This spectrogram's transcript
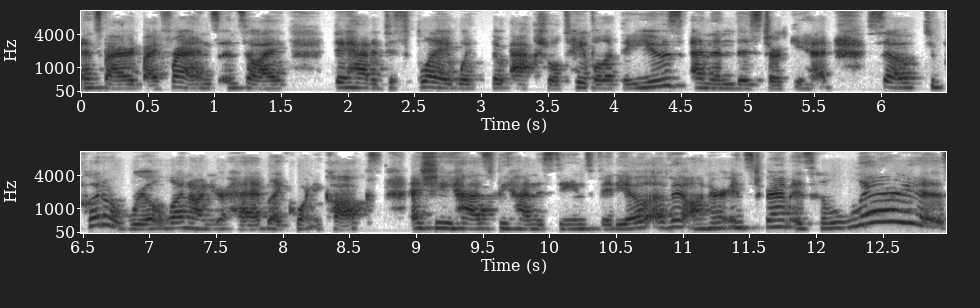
inspired by Friends, and so I they had a display with the actual table that they use, and then this turkey head. So to put a real one on your head, like Courteney Cox, and she has behind the scenes video of it on her Instagram, is hilarious.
